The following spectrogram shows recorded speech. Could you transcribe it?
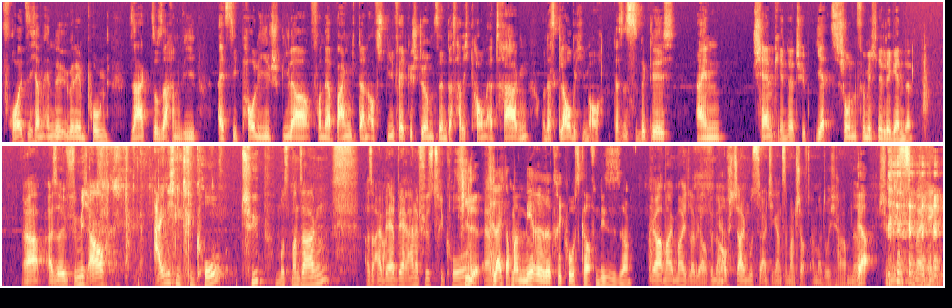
freut sich am Ende über den Punkt, sagt so Sachen wie, als die Pauli-Spieler von der Bank dann aufs Spielfeld gestürmt sind, das habe ich kaum ertragen und das glaube ich ihm auch. Das ist wirklich ein Champion, der Typ. Jetzt schon für mich eine Legende. Ja, also für mich auch eigentlich ein Trikot-Typ, muss man sagen. Also wäre wär einer fürs Trikot. Viele. Ähm, Vielleicht auch mal mehrere Trikots kaufen diese Saison. Ja, mache mach ich glaube ich auch. Wenn wir ja. aufsteigen, musst du eigentlich die ganze Mannschaft einmal durchhaben. Ne? Ja. Schön ins Zimmer hängen,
